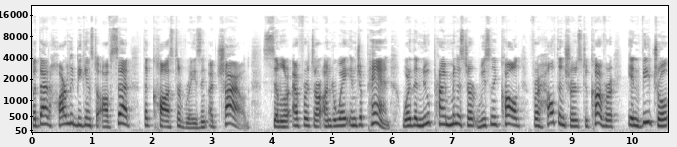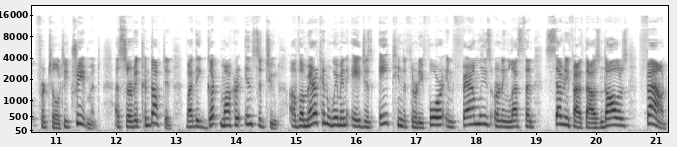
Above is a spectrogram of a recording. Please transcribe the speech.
But that hardly begins to offset the cost of raising a child. Similar efforts are underway in Japan, where the new prime minister recently called for health insurance to cover in vitro fertility treatment. A survey conducted by the Guttmacher Institute of American women ages 18 to 34 in families earning less than $75,000 found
